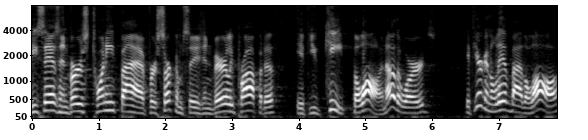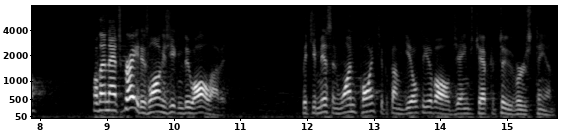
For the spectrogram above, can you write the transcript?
He says in verse 25, For circumcision verily profiteth if you keep the law. In other words, if you're going to live by the law, Well, then that's great as long as you can do all of it. But you miss in one point, you become guilty of all. James chapter 2, verse 10.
